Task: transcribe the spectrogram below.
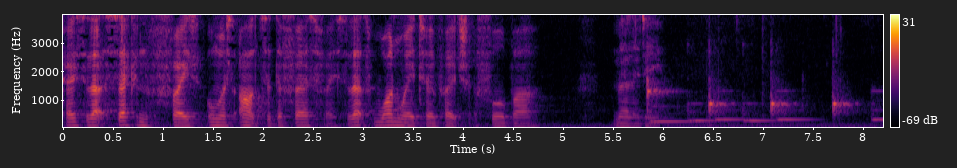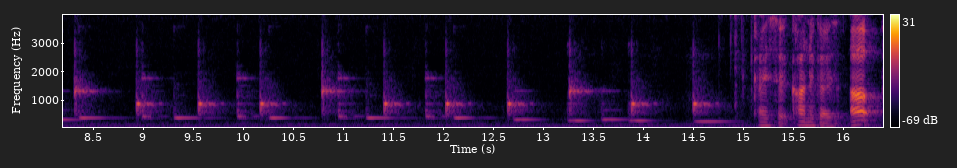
Okay, so that second phrase almost answered the first phrase. So that's one way to approach a four bar melody. Okay, so it kind of goes up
